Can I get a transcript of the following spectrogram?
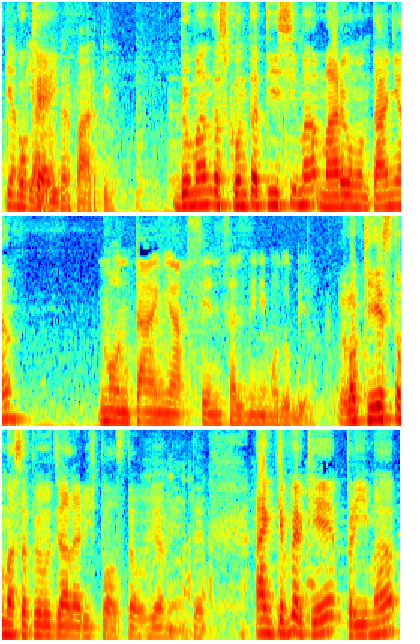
pian okay. piano per parti. Domanda scontatissima, mare o montagna? Montagna senza il minimo dubbio. L'ho chiesto ma sapevo già la risposta ovviamente. Anche perché prima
